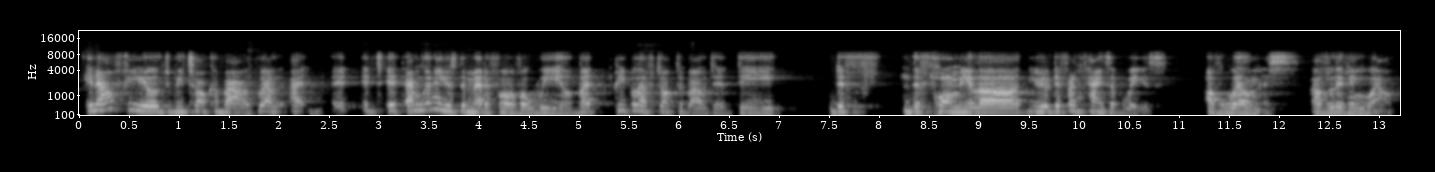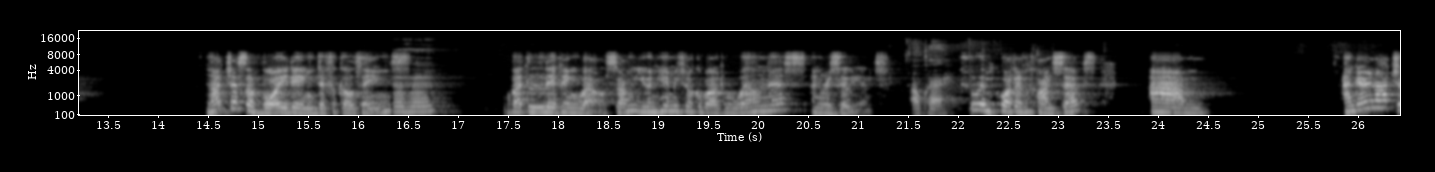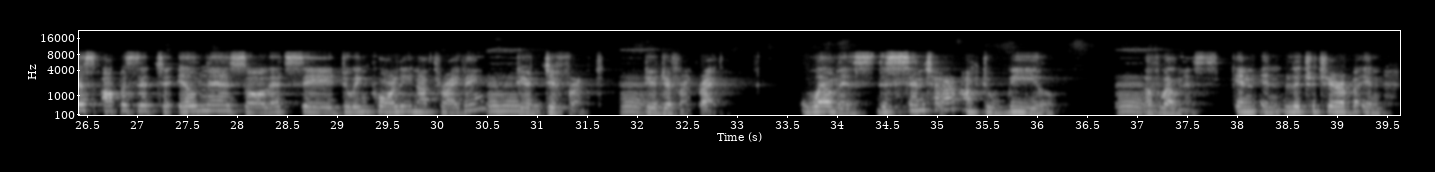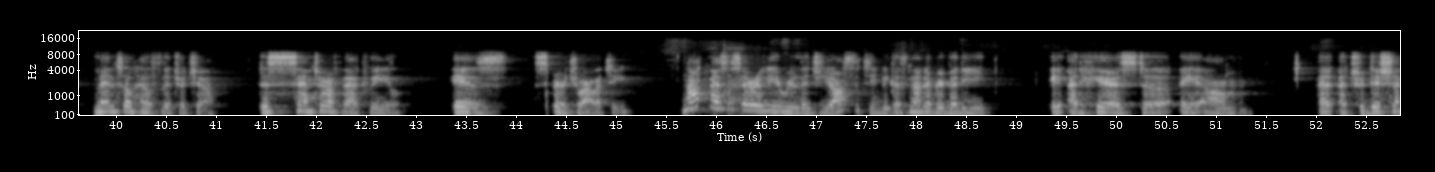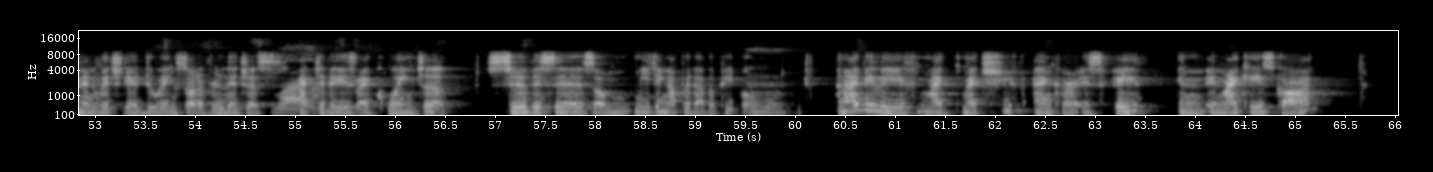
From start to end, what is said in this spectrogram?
in our field, we talk about, well, I, it, it, it, I'm going to use the metaphor of a wheel, but people have talked about it, the, the, the formula, you know, different kinds of ways of wellness, of living well. Not just avoiding difficult things, Mm-hmm. but living well. So I mean, you can hear me talk about wellness and resilience Okay. two important concepts. Um, and they're not just opposite to illness or let's say doing poorly, not thriving. Mhm. They're different. Mm. They're different, right? Wellness, the center of the wheel Mm. of wellness in, in literature, but in mental health literature, the center of that wheel is spirituality. Not necessarily religiosity, because not everybody eh, adheres to a, um, a, a tradition in which they're doing sort of religious Right. activities like going to services or meeting up with other people. Mhm. And I believe my, my chief anchor is faith, in, in my case, God,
